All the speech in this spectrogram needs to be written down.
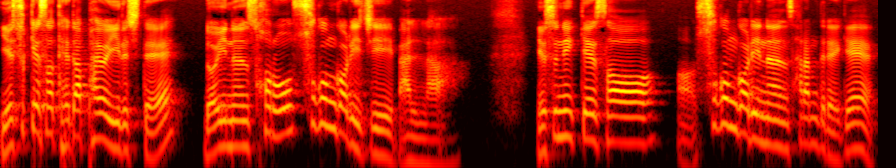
예수께서 대답하여 이르시되 너희는 서로 수군거리지 말라. 예수님께서 어, 수군거리는 사람들에게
